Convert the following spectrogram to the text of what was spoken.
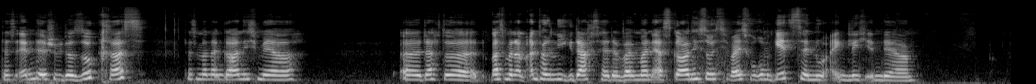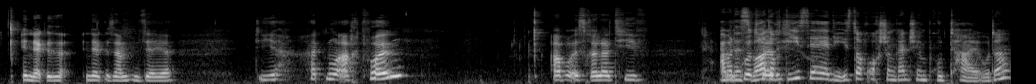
das Ende ist schon wieder so krass, dass man dann gar nicht mehr äh, dachte, was man am Anfang nie gedacht hätte, weil man erst gar nicht so richtig weiß, worum geht es denn nur eigentlich in der, in, der, in der gesamten Serie. Die hat nur acht Folgen, aber ist relativ. Aber das war doch die Serie, die ist doch auch schon ganz schön brutal, oder?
